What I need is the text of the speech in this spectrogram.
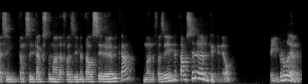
assim, então se ele está acostumado a fazer metal cerâmica, manda fazer metal cerâmica, entendeu? Tem problema.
